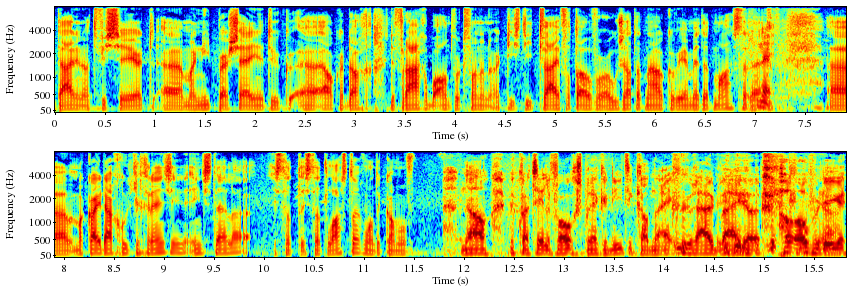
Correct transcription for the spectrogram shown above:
Daarin adviseert. Uh, maar niet per se natuurlijk elke dag de vragen beantwoordt van een artiest die twijfelt over hoe zat het nou ook alweer met het masterrecht. Nee. maar kan je daar goed je grens in, in stellen? Is dat, is dat lastig? Want ik kan me... Nou, qua telefoongesprekken niet. Ik kan uren uitweiden over ja. dingen.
